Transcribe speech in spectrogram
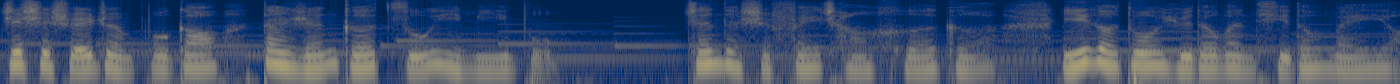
知识水准不高，但人格足以弥补，真的是非常合格，一个多余的问题都没有。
